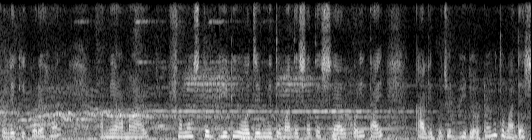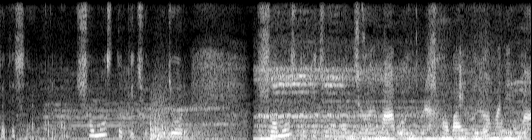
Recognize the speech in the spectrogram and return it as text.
করলে কি করে হয়? আমি আমার সমস্ত ভিডিও যেমনি তোমাদের সাথে শেয়ার করি, তাই কালী পুজোর ভিডিওটা আমি তোমাদের সাথে শেয়ার করলাম। সমস্ত কিছু, পুজোর সমস্ত কিছু আমরা নিজের মা। বন্ধুরা। সবাই হলো আমাদের মা।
